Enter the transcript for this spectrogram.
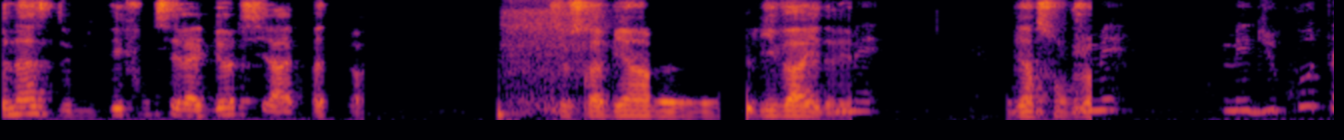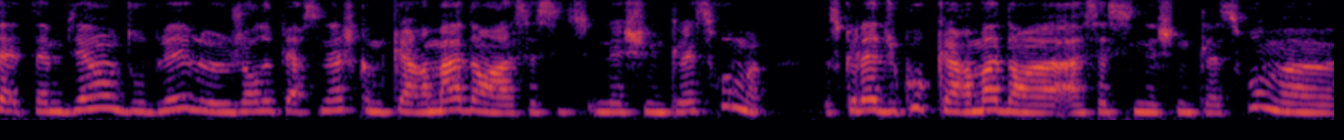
une menace de lui défoncer la gueule s'il arrête pas de pleurer. Ce serait bien euh, Levi d'ailleurs, Mais, bien son genre. mais, mais du coup, t'a- t'aimes bien doubler le genre de personnage comme Karma dans Assassination Classroom? Parce que là, du coup, Karma dans Assassination Classroom, euh,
